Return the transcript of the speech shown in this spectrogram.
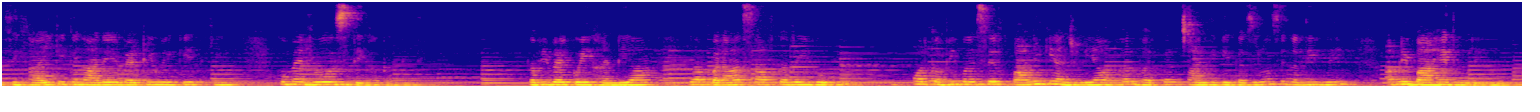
इसी खाई के किनारे बैठी हुई केतकी को मैं रोज़ देखा करती थी। कभी वह कोई हंडिया या परात साफ़ कर रही होती और कभी वह सिर्फ़ पानी की अंजलियाँ भर भर कर चांदी के गजरों से लदी हुई अपनी बाहें धो रही होती।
